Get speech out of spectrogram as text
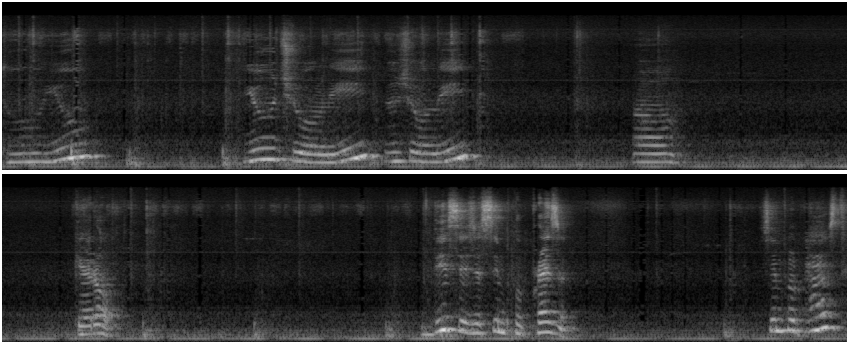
do you usually usually uh, get up this is a simple present. Simple past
